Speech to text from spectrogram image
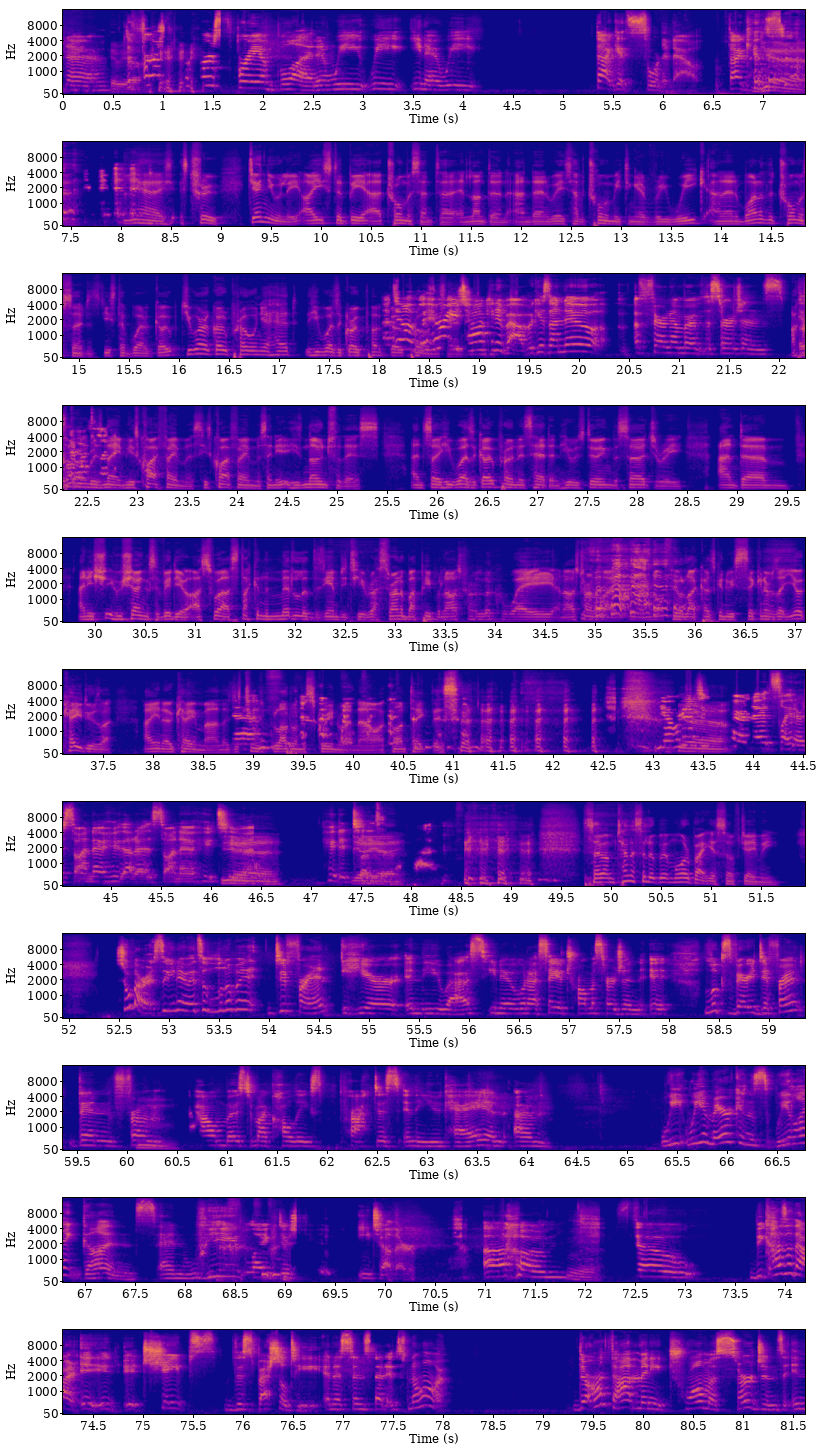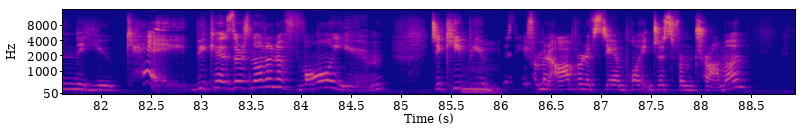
no, the are. first the first spray of blood, and we we you know we that gets sorted out. That gets yeah, yeah, it's true. Genuinely, I used to be at a trauma center in London, and then we used to have a trauma meeting every week. And then one of the trauma surgeons used to wear a Go. Do you wear a GoPro on your head? He wears a GoPro. GoPro no, but who are you talking about? Because I know a fair number of the surgeons. I can't remember his name. He's quite famous. He's quite famous, and he, he's known for this. And so he wears a GoPro on his head, and he was doing the surgery, and um, and he, he was showing us a video. I swear, I was stuck in the middle of the MDT, surrounded by people, and I was trying to look away, and I was trying to like know, not feel like I was going to be sick. And I was like, "You okay, dude?" I was like, "I ain't okay, man. There's just yeah. too much blood on the screen right now. I can't take this." yeah, we're gonna have to compare notes later, so I know who that is. So I know who to. Yeah. who to yeah, yeah. so, um, tell us a little bit more about yourself, Jamie. Sure. So, you know, it's a little bit different here in the US. You know, when I say a trauma surgeon, it looks very different than from mm. how most of my colleagues practice in the UK. And um, we we Americans we like guns and we like to shoot each other. Um, yeah. So because of that, it, it, it shapes the specialty in a sense that it's not. There aren't that many trauma surgeons in the UK because there's not enough volume to keep mm. you hmm. busy from an operative standpoint just from trauma.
